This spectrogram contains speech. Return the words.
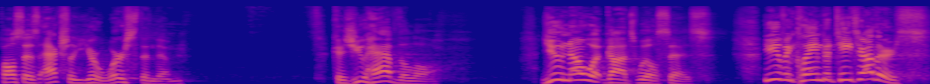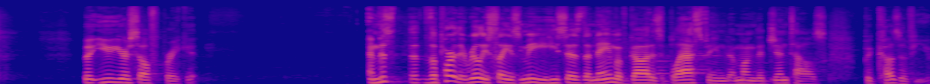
Paul says, actually, you're worse than them because you have the law. You know what God's will says. You even claim to teach others, but you yourself break it. And this, the part that really slays me, he says, the name of God is blasphemed among the Gentiles because of you.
